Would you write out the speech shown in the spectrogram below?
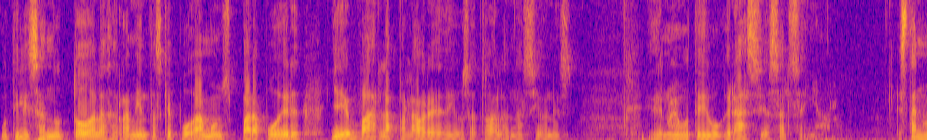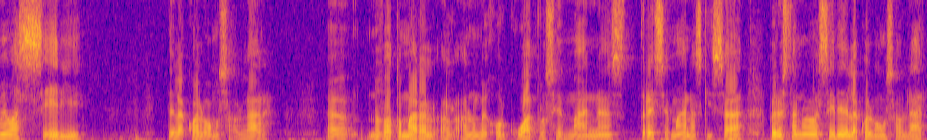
utilizando todas las herramientas que podamos para poder llevar la palabra de Dios a todas las naciones. Y de nuevo te digo, gracias al Señor. Esta nueva serie de la cual vamos a hablar eh, nos va a tomar a, lo mejor cuatro semanas, tres semanas quizá, pero esta nueva serie de la cual vamos a hablar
